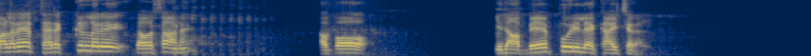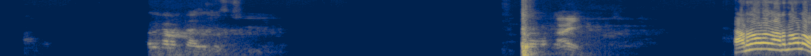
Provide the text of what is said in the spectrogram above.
വളരെ തിരക്കുള്ളൊരു ദിവസമാണ്. അപ്പോ ഇതാ ബേപ്പൂരിലെ കാഴ്ചകൾ. നടന്നോളൂ നടന്നോളൂ.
